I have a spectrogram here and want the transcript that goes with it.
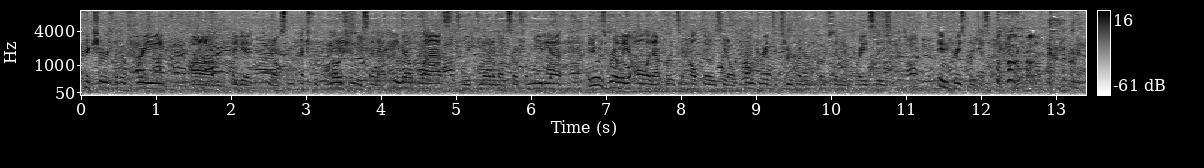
pictures that are free. Um, they get you know some extra promotion. We send out email blasts. We promote them on social media, and it was really all an effort to help those you know 100 to 200 person races increase participation.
